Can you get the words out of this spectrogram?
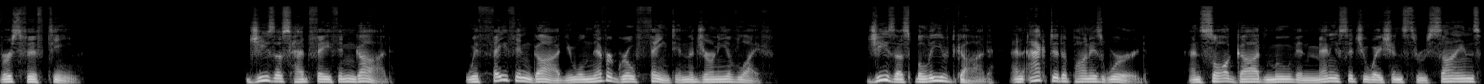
verse 15. Jesus had faith in God. With faith in God, you will never grow faint in the journey of life. Jesus believed God and acted upon His word, and saw God move in many situations through signs,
